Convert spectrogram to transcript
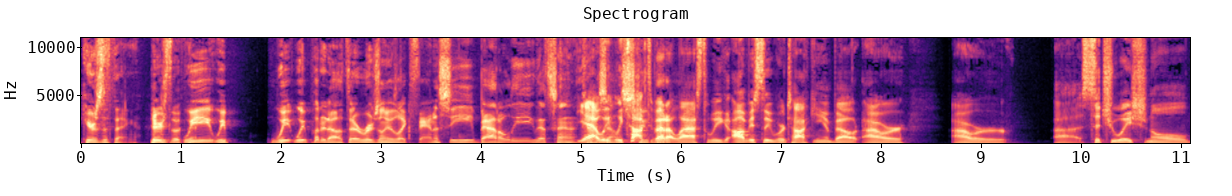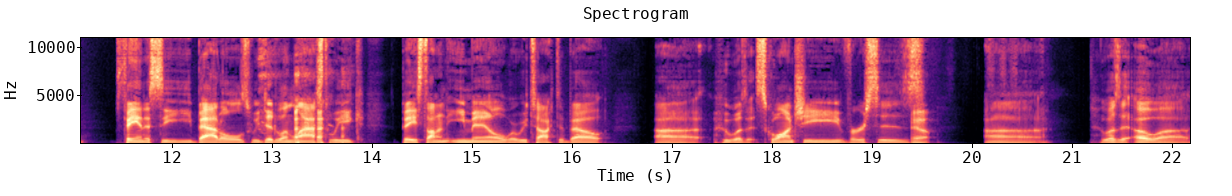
here's the thing. here's the thing. We we we we put it out there originally as like fantasy battle league. That's kind of yeah we, we talked about it last week obviously we're talking about our our uh, situational fantasy battles we did one last week based on an email where we talked about uh who was it? Squanchy versus Yeah, uh who was it? Oh uh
